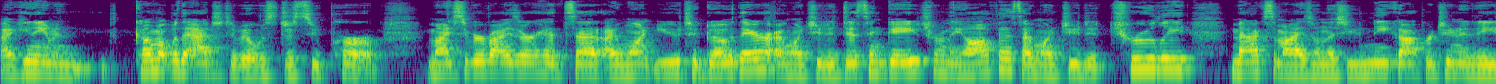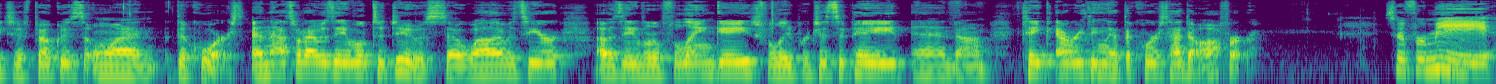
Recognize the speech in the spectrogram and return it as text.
I can't even come up with the adjective. It was just superb. My supervisor had said, I want you to go there. I want you to disengage from the office. I want you to truly maximize on this unique opportunity to focus on the course. And that's what I was able to do. So while I was here, I was able to fully engage, fully participate, and um, take everything that the course had to offer. So for me,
